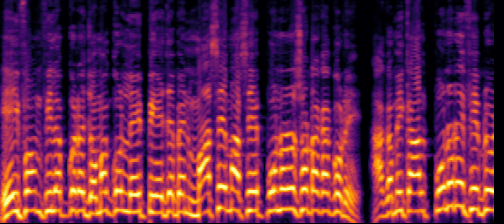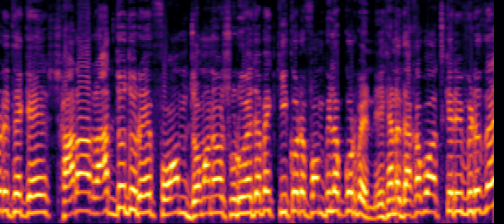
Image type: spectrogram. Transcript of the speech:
এই ফর্ম ফিল করে জমা করলে পেয়ে যাবেন মাসে মাসে পনেরোশো টাকা করে। আগামীকাল পনেরোই ফেব্রুয়ারি থেকে সারা রাজ্য জুড়ে ফর্ম জমা নেওয়া শুরু হয়ে যাবে। কি করে ফর্ম ফিল করবেন? এখানে দেখাবো আজকের এই ভিডিওতে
